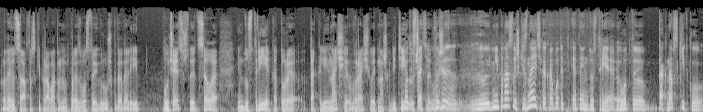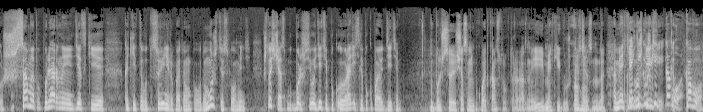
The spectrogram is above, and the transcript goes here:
продаются авторские права там на производство игрушек и так далее. И Получается, что это целая индустрия, которая так или иначе выращивает наших детей. Вот, кстати, вы же э, не понаслышке знаете, как работает эта индустрия. Вот э, так, навскидку, самые популярные детские какие-то вот сувениры по этому поводу можете вспомнить? Что сейчас больше всего дети, родители покупают детям? Ну, больше всего сейчас они покупают конструкторы разные и мягкие игрушки, Мгм. естественно, да. А мягкие, Мягкие игрушки... игрушки кого? к- Кого?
